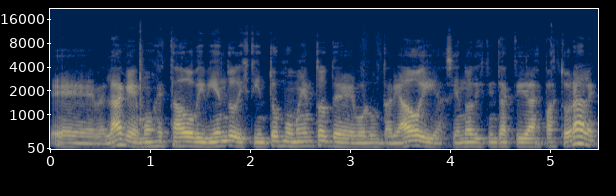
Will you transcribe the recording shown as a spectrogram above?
eh, ¿verdad? Que hemos estado viviendo distintos momentos de voluntariado y haciendo distintas actividades pastorales,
